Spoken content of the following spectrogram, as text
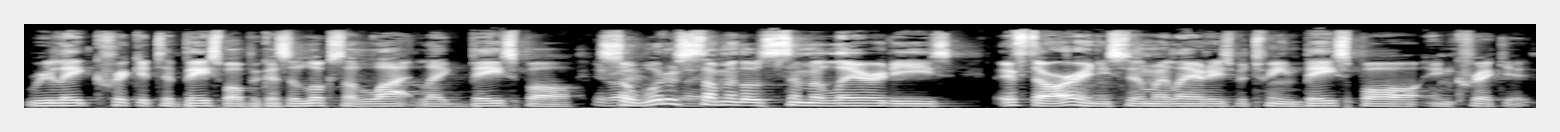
relate cricket to baseball because it looks a lot like baseball. Right, so, what are right. some of those similarities, if there are any similarities, between baseball and cricket?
